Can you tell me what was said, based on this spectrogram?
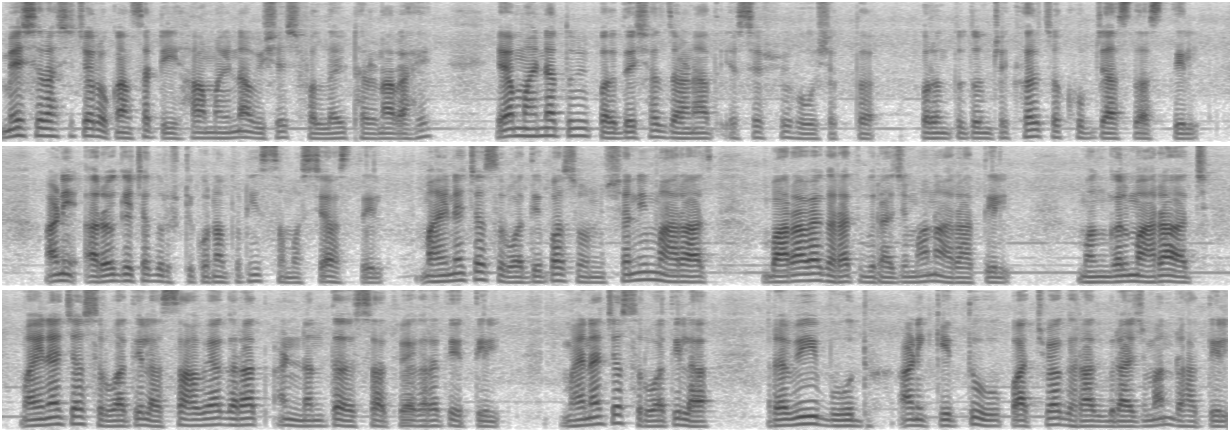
मेष राशीच्या लोकांसाठी हा महिना विशेष फलदायी ठरणार आहे. या महिन्यात तुम्ही परदेशात जाण्यात यशस्वी होऊ शकता परंतु तुमचे खर्च खूप जास्त असतील. आणि आरोग्याच्या दृष्टिकोनातूनही समस्या असतील. महिन्याच्या सुरुवातीपासून शनी महाराज बाराव्या घरात विराजमान राहतील. मंगल महाराज महिन्याच्या सुरुवातीला सहाव्या घरात आणि नंतर सातव्या घरात येतील. महिन्याच्या सुरुवातीला रवी बुध आणि केतू पाचव्या घरात विराजमान राहतील.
